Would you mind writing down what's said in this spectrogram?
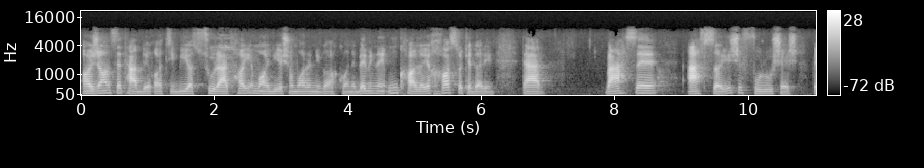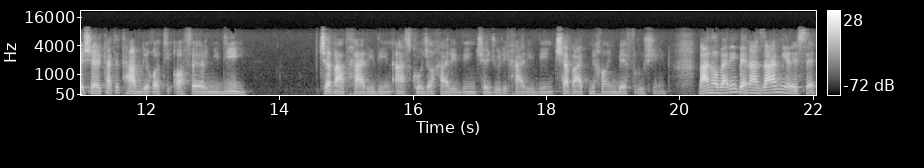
آژانس تبلیغاتی بیا صورت های مالی شما رو نگاه کنه؟ ببینه اون کالای خاص رو که دارین در بحث افزایش فروشش به شرکت تبلیغاتی آفر میدین. چقدر خریدین؟ از کجا خریدین؟ چه جوری خریدین؟ چقدر می‌خواین بفروشین؟ بنابراین به نظر می‌رسه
